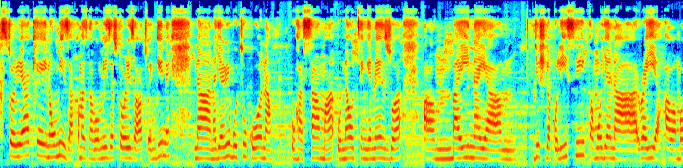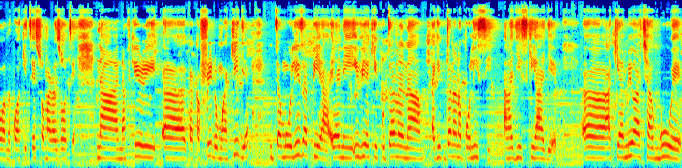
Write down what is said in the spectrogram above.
stori yake inaumiza kama zinavyoumiza stori za watu wengine, na najaribu tu kuona uhasama unaotengenezwa um, baina ya um, jeshi la polisi pamoja na raia hawa ambao wamekuwa wakiteswa mara zote, na nafikiri uh, kaka Freedom akija nitamuuliza pia, yani hivi akikutana na akikutana na polisi anajisikiaje? Uh, akiambiwa achague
